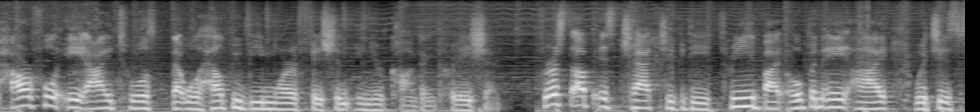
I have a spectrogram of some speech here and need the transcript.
powerful AI tools that will help you be more efficient in your content creation. First up is ChatGPT 3 by OpenAI, which is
